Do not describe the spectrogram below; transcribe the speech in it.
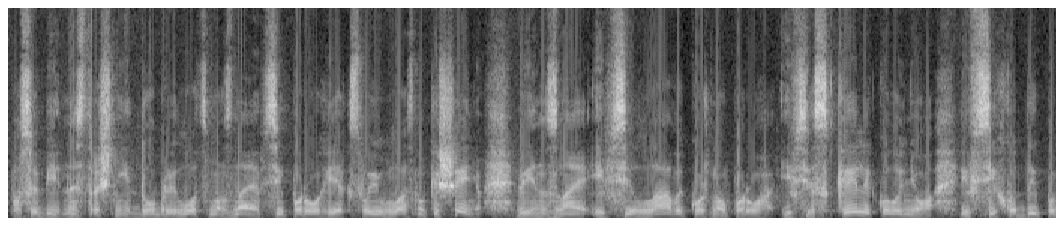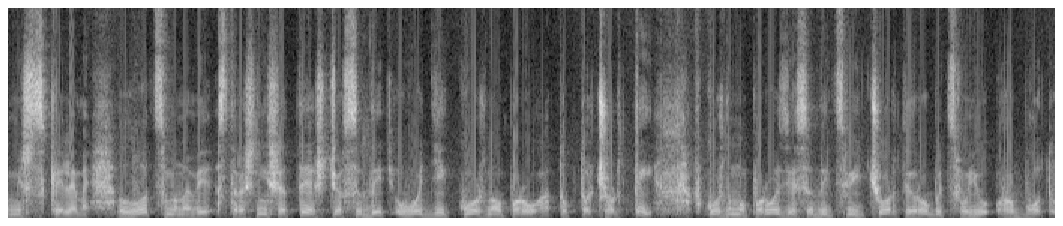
по собі не страшні. Добрий лоцман знає всі пороги як свою власну кишеню. Він знає і всі лави кожного порога, і всі скелі коло нього, і всі ходи поміж скелями. Лоцманові страшніше те, що сидить у воді кожного порога, тобто чорти. В кожному порозі сидить свій чорт і робить свою роботу.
